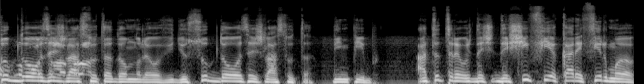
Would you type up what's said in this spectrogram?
Sub 20%, domnule Ovidiu, sub 20% din PIB. Atât reu- deci, deși fiecare firmă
